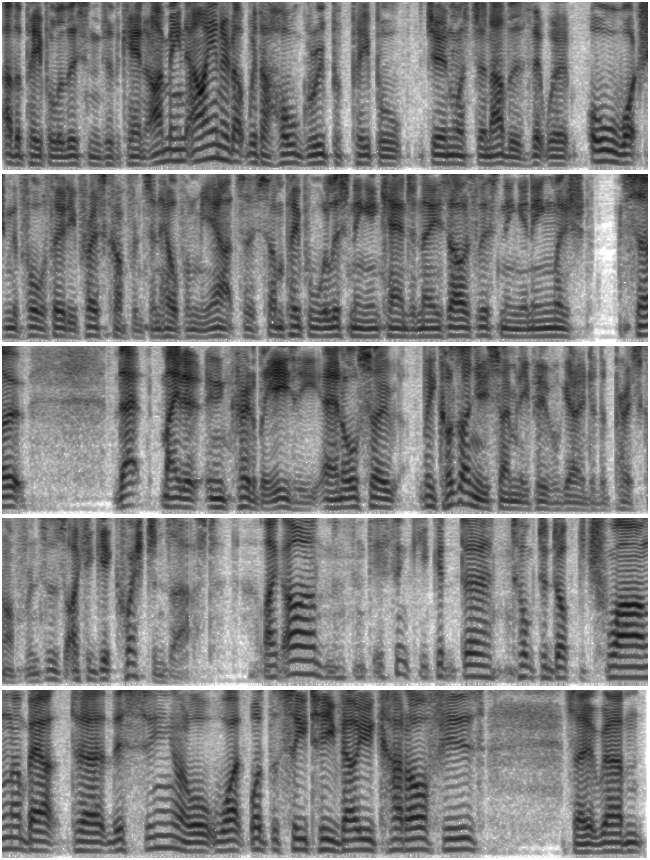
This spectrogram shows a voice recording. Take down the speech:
Other people are listening to the Canton. I mean, I ended up with a whole group of people, journalists and others, that were all watching the 4:30 press conference and helping me out. So some people were listening in Cantonese, I was listening in English. So that made it incredibly easy. And also, because I knew so many people going to the press conferences, I could get questions asked. Like, oh, do you think you could uh, talk to Dr. Chuang about uh, this thing or what, what the CT value cutoff is? So um,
